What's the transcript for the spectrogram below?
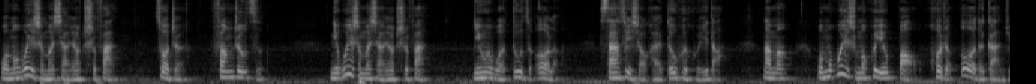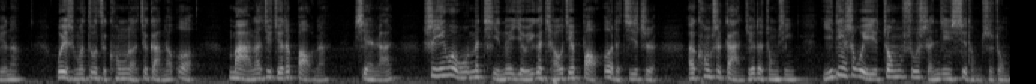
我们为什么想要吃饭？作者方舟子。你为什么想要吃饭？因为我肚子饿了。三岁小孩都会回答。那么，我们为什么会有饱或者饿的感觉呢？为什么肚子空了就感到饿，满了就觉得饱呢？显然，是因为我们体内有一个调节饱饿的机制，而控制感觉的中心一定是位于中枢神经系统之中。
